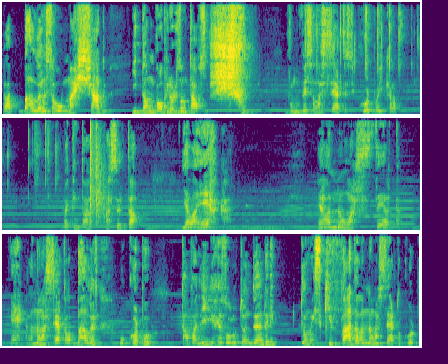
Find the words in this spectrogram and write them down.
ela balança o machado e dá um golpe na horizontal. Assim. Vamos ver se ela acerta esse corpo aí que ela vai tentar acertar. E ela erra, cara. Ela não acerta. É, ela não acerta, ela balança. O corpo tava ali resoluto andando, ele deu uma esquivada, ela não acerta o corpo.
